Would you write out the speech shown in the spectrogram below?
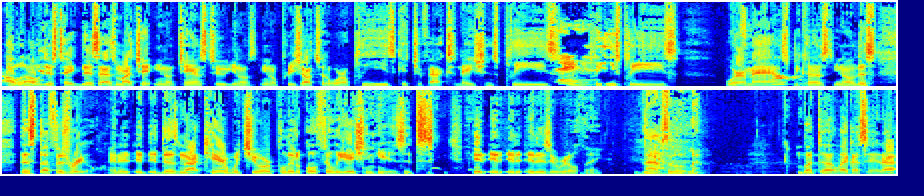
I will, I will just take this as my, ch- you know, chance to, you know, you know, preach out to the world. Please get your vaccinations. Please, Man. please, please wear a mask because you know this this stuff is real and it, it, it does not care what your political affiliation is. It's it it, it, it is a real thing. Absolutely. But uh, like I said, I,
